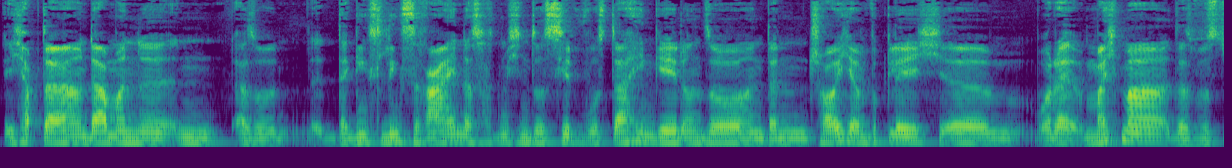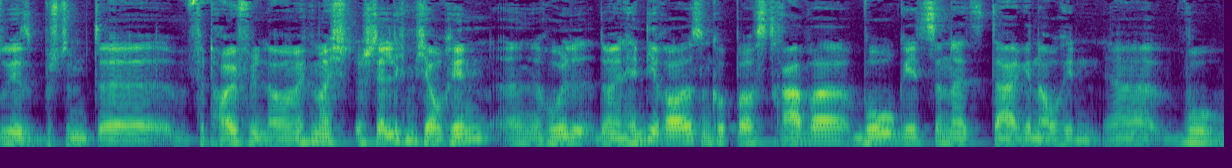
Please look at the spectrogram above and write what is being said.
ich habe da und da mal eine, also da ging es links rein, das hat mich interessiert, wo es dahin geht und so. Und dann schaue ich ja wirklich, ähm, oder manchmal, das wirst du jetzt bestimmt äh, verteufeln, aber manchmal stelle ich mich auch hin, äh, hole mein Handy raus und gucke auf Strava, wo geht's dann jetzt da genau hin? Ja, wo,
